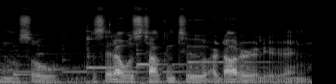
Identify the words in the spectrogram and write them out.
you know. So I said I was talking to our daughter earlier and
